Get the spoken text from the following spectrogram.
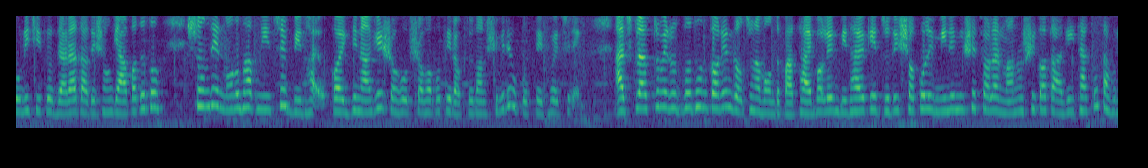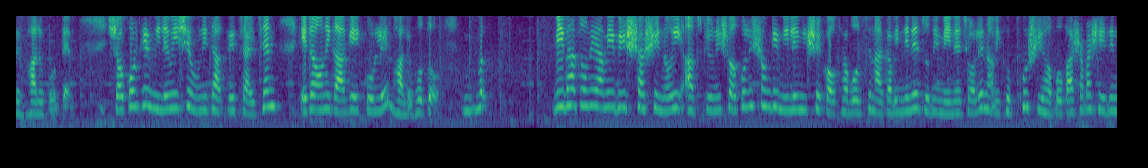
পরিচিত যারা, তাদের সঙ্গে আপাতত সন্ধ্যের মনোভাব নিয়েছে বিধায়ক। কয়েকদিন আগে শহর সভাপতি রক্তদান শিবিরে উপস্থিত হয়েছিলেন। আজ ক্লাসরুমের উদ্বোধন করেন রচনা বন্দ্যোপাধ্যায়। বলেন বিধায়কের যদি সকলে মিলেমিশে চলার মানসিকতা আগেই থাকতো, তাহলে ভালো করতেন। সকলকে মিলেমিশে উনি থাকতে চাইছেন, এটা অনেক আগে করলে ভালো হতো। বিভাজনে আমি বিশ্বাসী নই, আজকে উনি সকলের সঙ্গে মিলেমিশে কথা বলছেন, আগামী দিনে যদি মেনে চলেন, আমি খুব খুশি হব। পাশাপাশি এদিন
